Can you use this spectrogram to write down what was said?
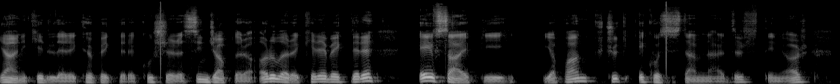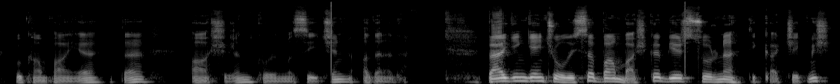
yani kedilere, köpeklere, kuşlara, sincaplara, arılara, kelebeklere ev sahipliği yapan küçük ekosistemlerdir deniyor bu kampanyada ağaçların korunması için Adana'da. Belgin Gençoğlu ise bambaşka bir soruna dikkat çekmiş.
